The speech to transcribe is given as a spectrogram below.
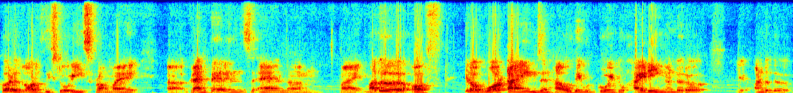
heard a lot of these stories from my uh, grandparents and um, my mother of you know war times and how they would go into hiding under a under the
